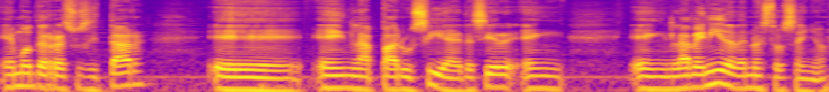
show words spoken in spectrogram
hemos de resucitar eh, en la parucía, es decir, en, en la venida de nuestro Señor.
